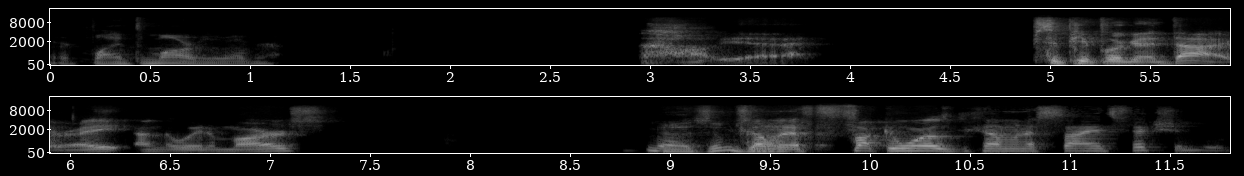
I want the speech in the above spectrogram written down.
or flying to Mars or whatever. Oh yeah. So people are gonna die, right? On the way to Mars. I assume so. Becoming a fucking world's becoming a science fiction movie.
